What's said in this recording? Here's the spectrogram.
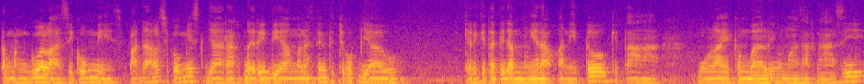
teman gue lah si Kumis. Padahal si Kumis jarak dari dia sama nesting itu cukup jauh. Kira kita tidak mengiraukan itu, kita mulai kembali memasak nasi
